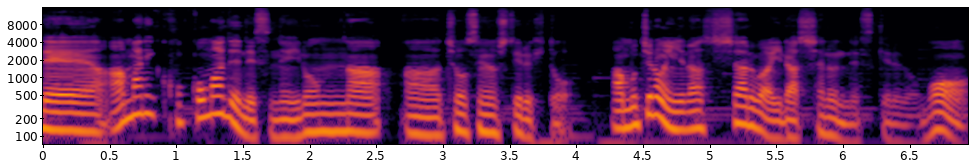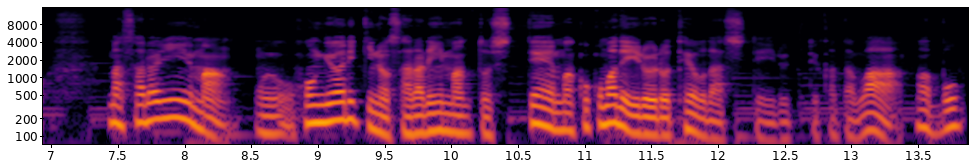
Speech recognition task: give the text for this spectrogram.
で、あまりここまでですね、いろんなあ挑戦をしている人あ、もちろんいらっしゃるはいらっしゃるんですけれども、まあ、サラリーマン、本業ありきのサラリーマンとして、まあ、ここまでいろいろ手を出しているっていう方は、まあ、僕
